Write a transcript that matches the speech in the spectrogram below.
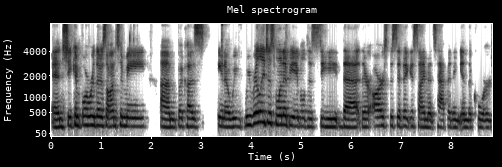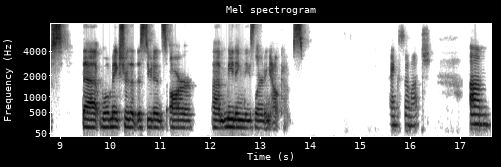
And she can forward those on to me um, because you know, we, we really just want to be able to see that there are specific assignments happening in the course that will make sure that the students are um, meeting these learning outcomes. Thanks so much. Um,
